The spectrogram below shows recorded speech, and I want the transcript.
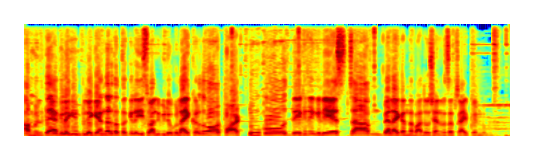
अब मिलते हैं अगले गेम प्ले के अंदर, तब तक के लिए इस वाली वीडियो को लाइक कर दो और पार्ट टू को देखने के लिए बेल आइकन दबा दो चैनल सब्सक्राइब कर लो।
